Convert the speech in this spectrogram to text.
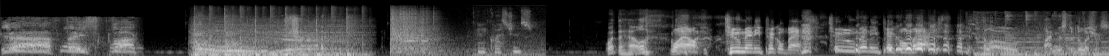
yeah, face fuck. Any questions? What the hell? Wow, too many picklebacks. Too many picklebacks. Hello, I'm Mr. Delicious.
